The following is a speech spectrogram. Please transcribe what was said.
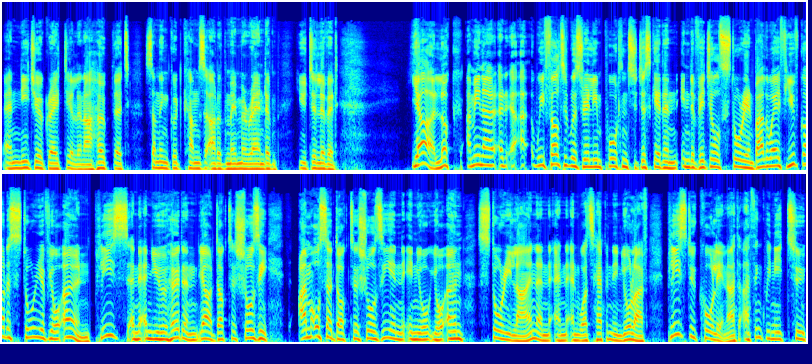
and need you a great deal. And I hope that something good comes out of the memorandum you delivered. Yeah, look, I mean, I, I, I, we felt it was really important to just get an individual story. And by the way, if you've got a story of your own, please, and, and you heard, and yeah, Dr. Shozi, I'm also Dr. Shozi in, in your, your own storyline and, and, and what's happened in your life. Please do call in. I, th- I think we need to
